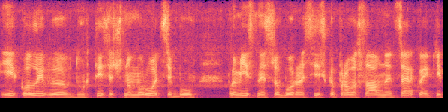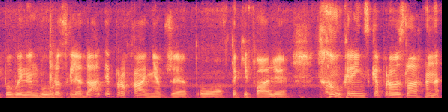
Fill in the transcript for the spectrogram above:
І коли в 2000 році був помісний собор Російської православної церкви, який повинен був розглядати прохання вже про автокефалію, то Українська православна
